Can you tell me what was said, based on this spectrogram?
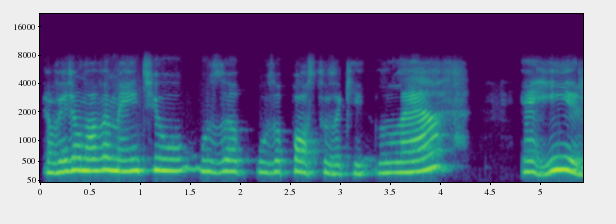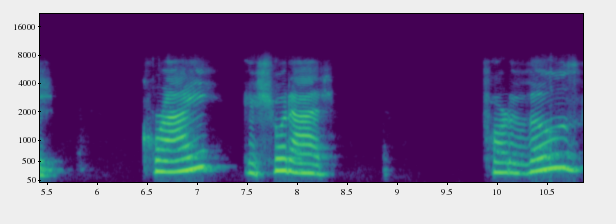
Então, vejam novamente o, os, os opostos aqui. Laugh é rir. Cry é chorar. For those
